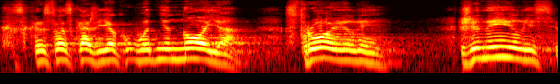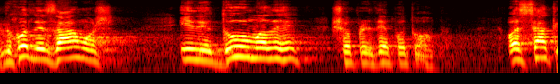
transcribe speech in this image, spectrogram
Христос каже, як в одні Ноя строїли, женились, виходили замуж і не думали, що прийде потоп. Ось так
